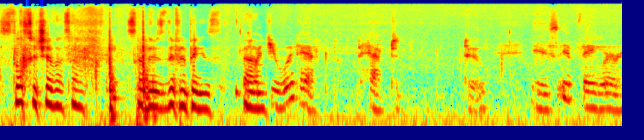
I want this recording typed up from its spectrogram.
still sit shiva. So, so there's different opinions. Um, What you would have, have to do is if they were,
